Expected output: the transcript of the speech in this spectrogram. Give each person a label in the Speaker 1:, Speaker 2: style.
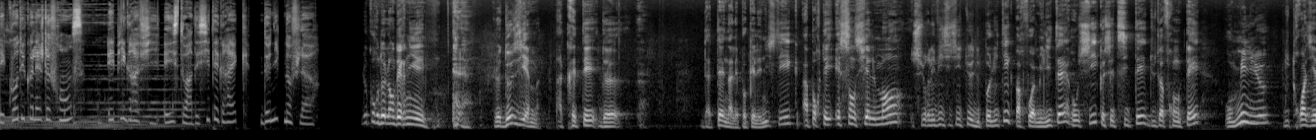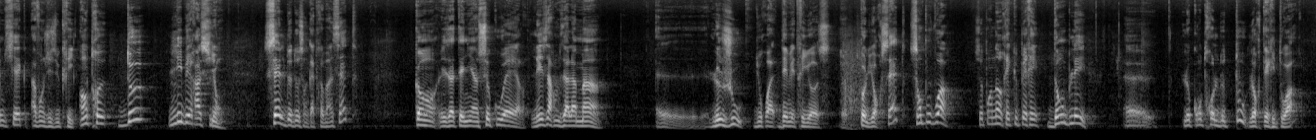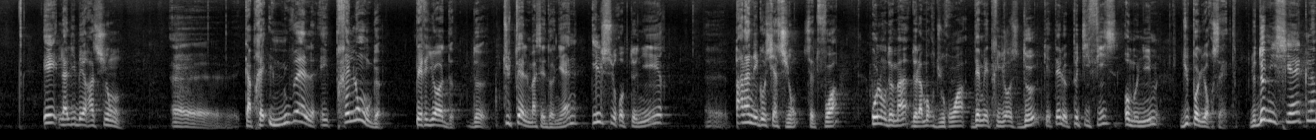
Speaker 1: Les cours du Collège de France, épigraphie et histoire des cités grecques de Nick Nofler.
Speaker 2: Le cours de l'an dernier, le deuxième à traiter d'Athènes à l'époque hellénistique, a porté essentiellement sur les vicissitudes politiques, parfois militaires aussi, que cette cité dut affronter au milieu du IIIe siècle avant Jésus-Christ, entre deux libérations, celle de 287, quand les Athéniens secouèrent les armes à la main le joug du roi Démétrios euh, Poliorcète, sans pouvoir cependant récupérer d'emblée euh, le contrôle de tout leur territoire, et la libération qu'après une nouvelle et très longue période de tutelle macédonienne, ils surent obtenir par la négociation, cette fois, au lendemain de la mort du roi Démétrios II, qui était le petit-fils homonyme du Poliorcète. Le demi-siècle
